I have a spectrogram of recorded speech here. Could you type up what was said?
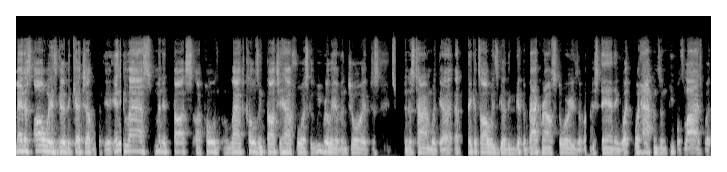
man, it's always good to catch up with you. Any last minute thoughts or last closing thoughts you have for us? Because we really have enjoyed just spending this time with you. I, I, think it's always good to get the background stories of understanding what, what happens in people's lives. But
